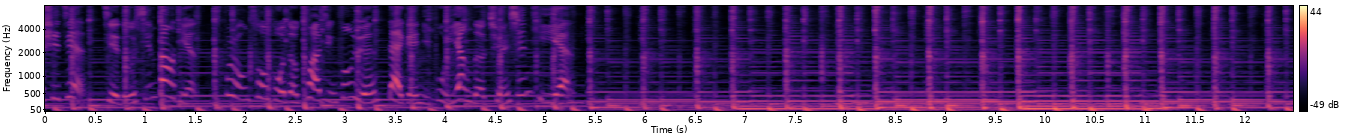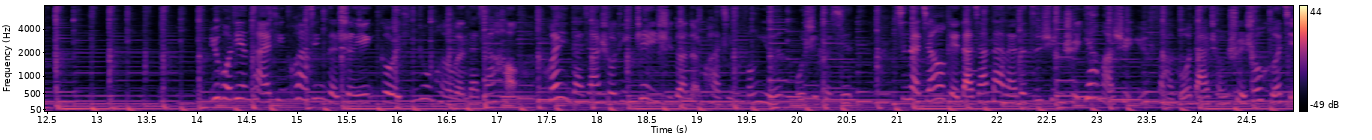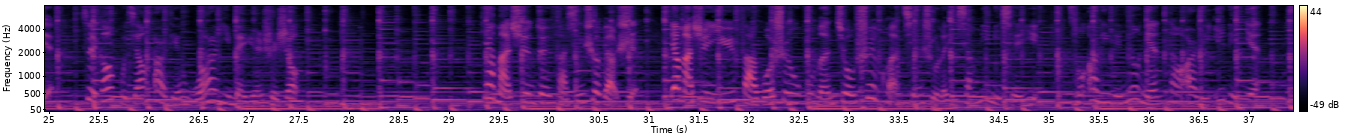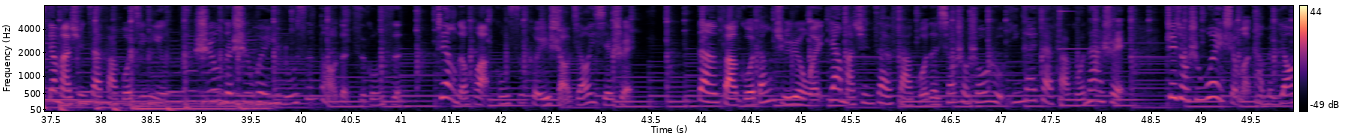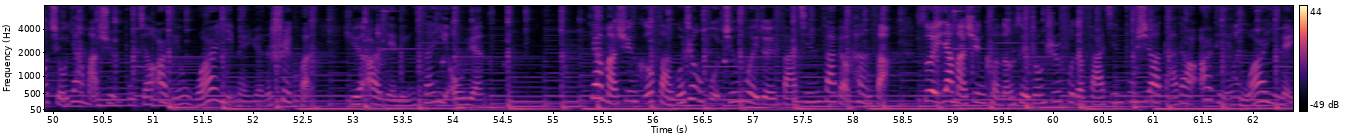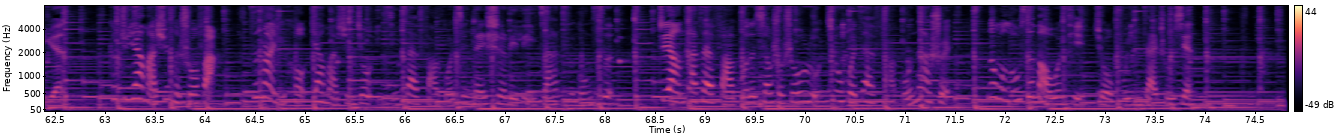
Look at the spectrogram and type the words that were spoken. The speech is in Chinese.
大事件解读新爆点，不容错过的跨境风云，带给你不一样的全新体验。雨果电台听跨境的声音，各位听众朋友们，大家好，欢迎大家收听这一时段的跨境风云，我是可心。现在将要给大家带来的资讯是亚马逊与法国达成税收和解，最高补交二点五二亿美元税收。亚马逊对法新社表示，亚马逊已与法国税务部门就税款签署了一项秘密协议。从二零零六年到二零一零年，亚马逊在法国经营，使用的是位于卢森堡的子公司。这样的话，公司可以少交一些税。但法国当局认为，亚马逊在法国的销售收入应该在法国纳税，这就是为什么他们要求亚马逊补交二点五二亿美元的税款，约二点零三亿欧元。亚马逊和法国政府均未对罚金发表看法。所以，亚马逊可能最终支付的罚金不需要达到二点五二亿美元。根据亚马逊的说法，自那以后，亚马逊就已经在法国境内设立了一家子公司，这样它在法国的销售收入就会在法国纳税，那么卢森堡问题就不应再出现。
